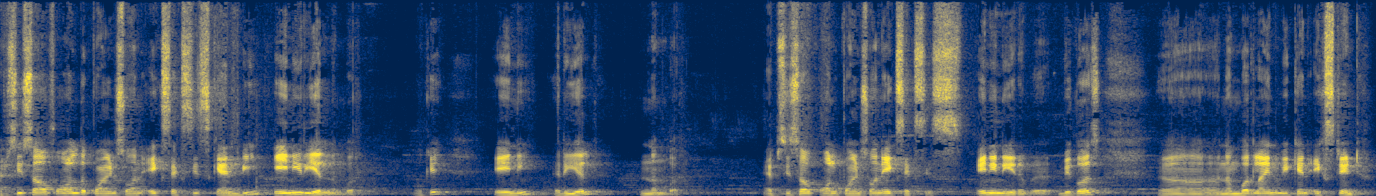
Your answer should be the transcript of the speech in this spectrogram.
abscissa of all the points on x-axis can be any real number okay? Any real number. Abscissa of all points on x-axis any number because uh, number line we can extend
